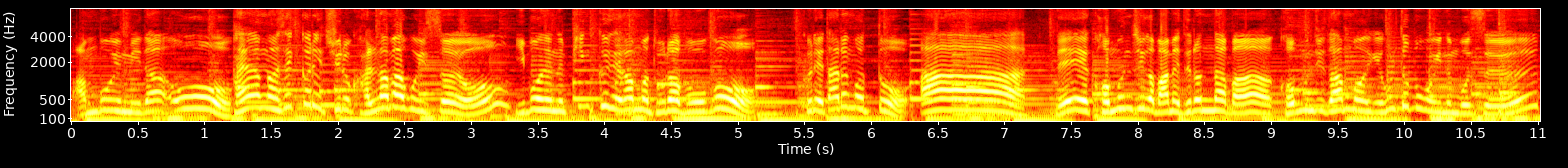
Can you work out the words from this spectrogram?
안 보입니다. 오 다양한 색깔이 뒤로 관람하고 있어요. 이번에는 핑크색 한번 돌아보고. 그래 다른 것도. 아내 검은쥐가 마음에 들었나봐. 검은쥐도 한번 이렇게 훑어보고 있는 모습.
